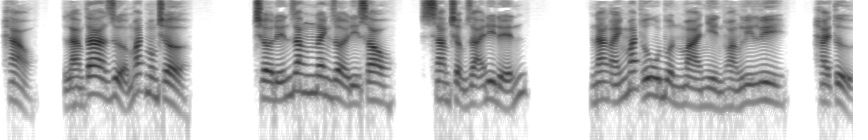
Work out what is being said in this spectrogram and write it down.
Hảo, làm ta rửa mắt mong chờ. Chờ đến răng nanh rời đi sau, Sam chậm rãi đi đến. Nàng ánh mắt u buồn mà nhìn Hoàng Ly Ly, hai tử,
